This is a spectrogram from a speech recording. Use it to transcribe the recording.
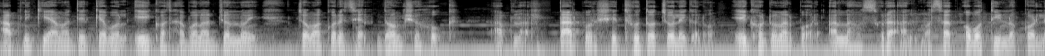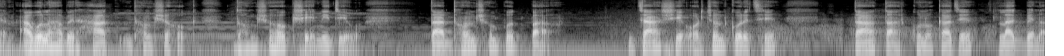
আপনি কি আমাদের কেবল এই কথা বলার জন্যই জমা করেছেন? ধ্বংস হোক আপনার। তারপর সে দ্রুত চলে গেল। এ ঘটনার পর আল্লাহ সুরা আল মাসাদ অবতীর্ণ করলেন। আবুল আহাবের হাত ধ্বংস হোক ধ্বংস হোক সে নিজেও। তার ধন সম্পদ বা যা সে অর্জন করেছে, তা তার কোনো কাজে লাগবে না।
